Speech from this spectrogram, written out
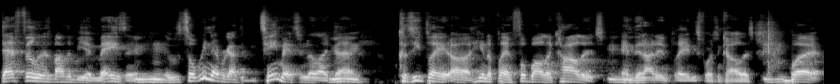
that feeling is about to be amazing. Was- So we never got to be teammates or nothing like that. Mhm. Because he played, uh, he ended up playing football in college, Mhm. and then I didn't play any sports in college. But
